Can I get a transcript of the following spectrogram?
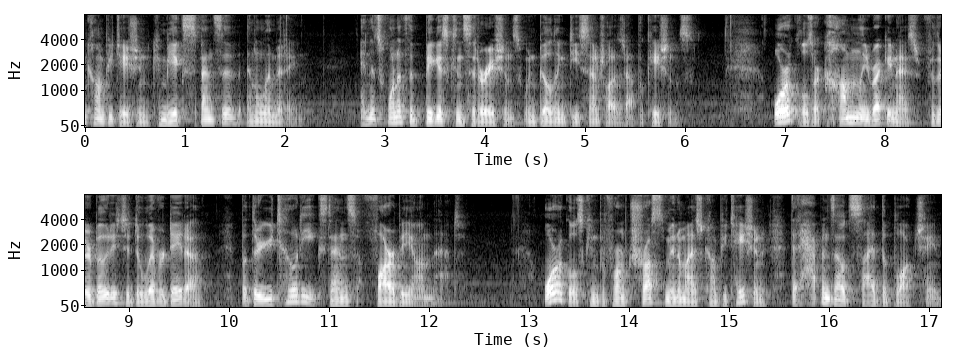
computation can be expensive and limiting, and it's one of the biggest considerations when building decentralized applications. Oracles are commonly recognized for their ability to deliver data, but their utility extends far beyond that. Oracles can perform trust minimized computation that happens outside the blockchain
